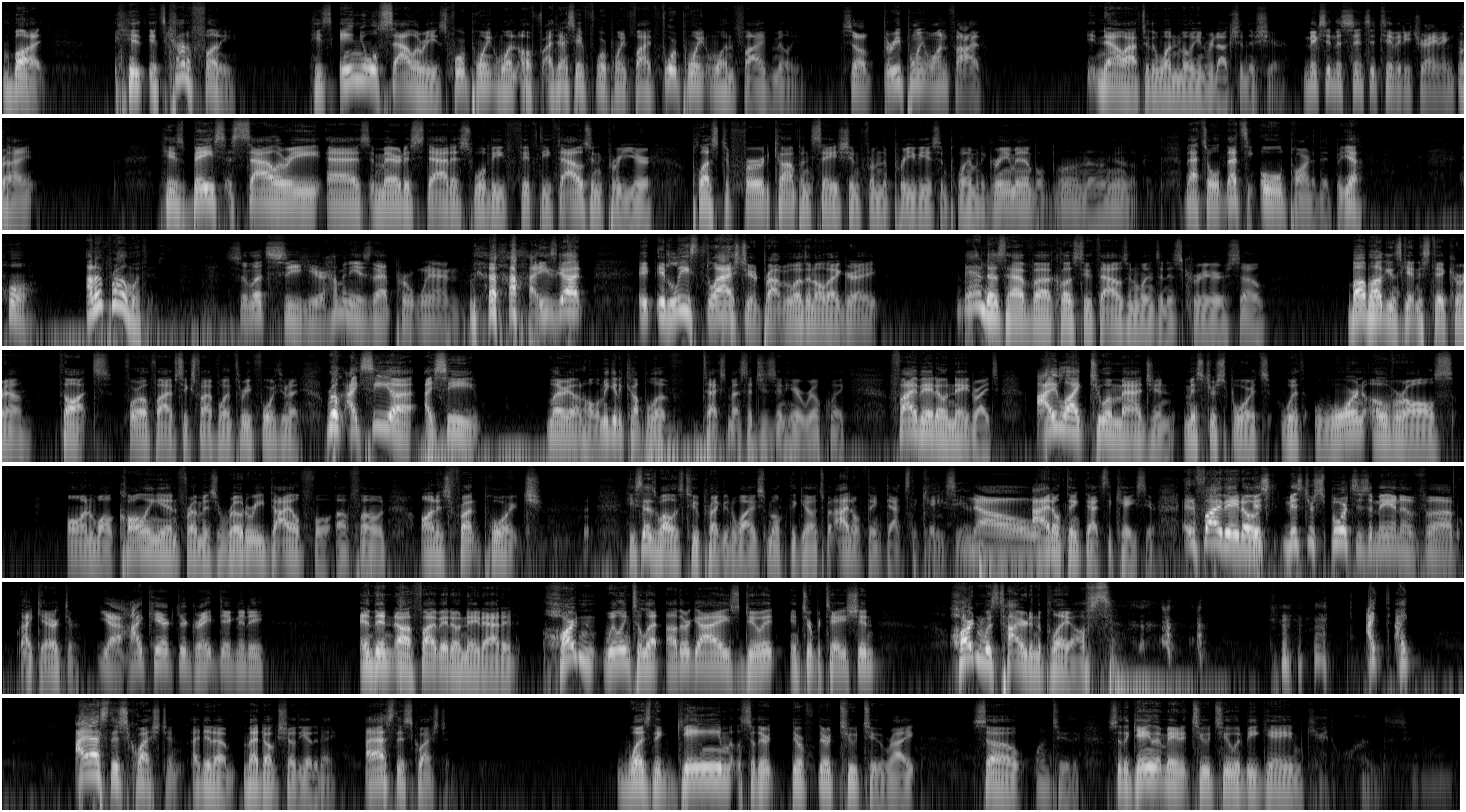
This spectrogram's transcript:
But it, it's kind of funny. His annual salary is 4.1. Oh, did I say 4.5? 4.15 million. So 3.15, Now after the 1 million reduction this year. mixing the sensitivity training. Right. His base salary as emeritus status will be 50,000 per year plus deferred compensation from the previous employment agreement. Blah, blah, okay. That's old that's the old part of it. But yeah. Huh. I don't have a problem with it. So let's see here. How many is that per win? He's got it, at least last year. It probably wasn't all that great. Man does have uh, close to thousand wins in his career, so Bob Huggins getting to stick around. Thoughts 405-651-3439. Real, I see. Uh, I see Larry on hold. Let me get a couple of text messages in here real quick. Five eight zero Nate writes. I like to imagine Mr. Sports with worn overalls on while calling in from his rotary dial pho- uh, phone on his front porch. He says while his two pregnant wives milk the goats, but I don't think that's the case here. No. I don't think that's the case here. And 580 Mis- Mr. Sports is a man of, uh, high character. yeah, high character, great dignity. And then uh, 580 Nate added, Harden willing to let other guys do it, interpretation. Harden was tired in the playoffs. I, I, I asked this question. I did a Mad Dog show the other day. I asked this question. Was the game so they're they're they're two two, right? So one, two, three. So the game that made it two two would be game carry the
